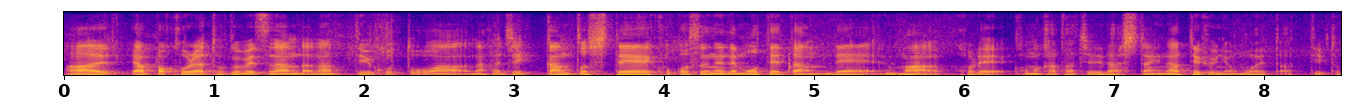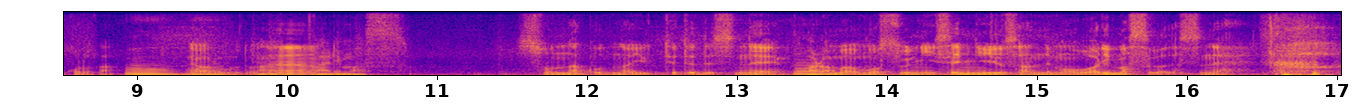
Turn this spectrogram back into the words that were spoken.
あーやっぱこれは特別なんだなっていうことはなんか実感としてここ数年で持てたんで、まあこれこの形で出したいなっていうふうに思えたっていうところが、なるほどね、はいあります。そんなこんな言っててですね、あら。まあ、もうすぐ2023年も終わりますがですね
